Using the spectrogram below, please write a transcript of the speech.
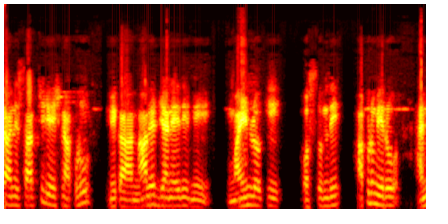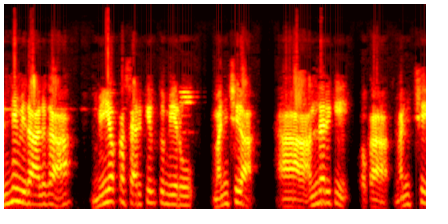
దాన్ని సెర్చ్ చేసినప్పుడు మీకు ఆ నాలెడ్జ్ అనేది మీ మైండ్లోకి వస్తుంది. అప్పుడు మీరు అన్ని విధాలుగా మీ యొక్క సర్కిల్కు మీరు మంచిగా అందరికీ ఒక మంచి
